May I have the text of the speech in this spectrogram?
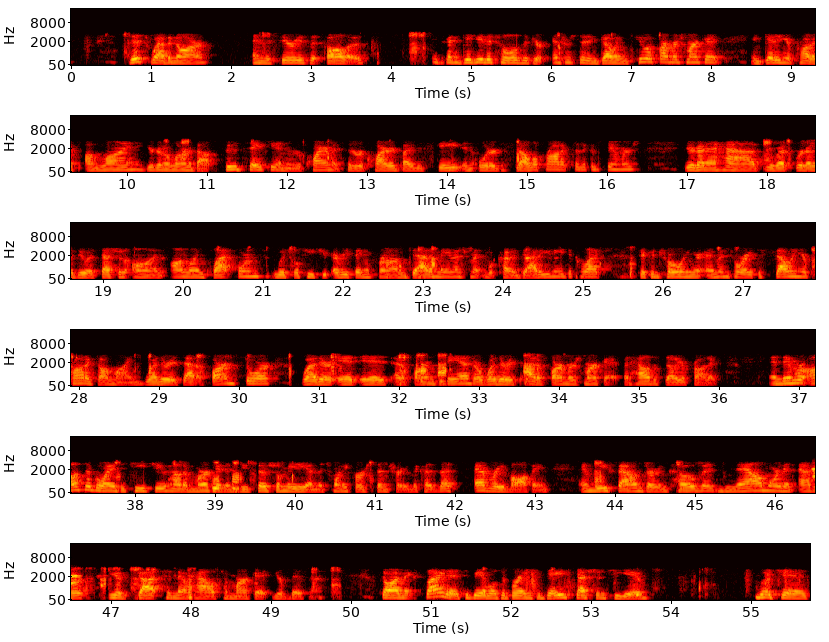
This webinar and the series that follows is going to give you the tools if you're interested in going to a farmer's market and getting your product online. You're going to learn about food safety and the requirements that are required by the state in order to sell a product to the consumers. You're going to have, we're going to do a session on online platforms, which will teach you everything from data management, what kind of data you need to collect, to controlling your inventory, to selling your product online, whether it's at a farm store, whether it is at a farm stand, or whether it's at a farmer's market, but how to sell your product. And then we're also going to teach you how to market and do social media in the 21st century because that's ever evolving. And we found during COVID, now more than ever, you've got to know how to market your business. So I'm excited to be able to bring today's session to you, which is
